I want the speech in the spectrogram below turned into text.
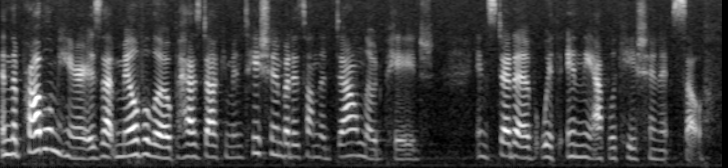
And the problem here is that Mailvelope has documentation, but it's on the download page instead of within the application itself.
